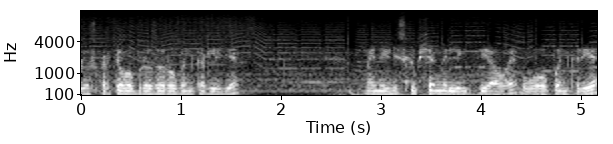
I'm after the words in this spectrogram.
यूज़ करते हुए ब्राउज़र ओपन कर लीजिए। मैंने डिस्क्रिप्शन में लिंक दिया हुआ है, वो ओपन करिए।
